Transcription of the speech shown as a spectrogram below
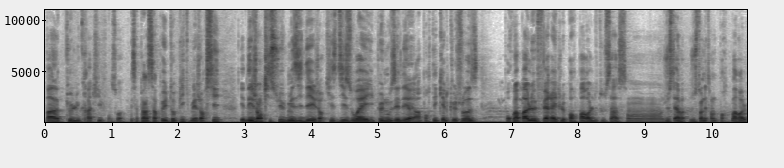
pas que lucratif en soi. C'est un peu utopique, mais genre si il y a des gens qui suivent mes idées, genre qui se disent ouais, il peut nous aider à apporter quelque chose, pourquoi pas le faire et être le porte-parole de tout ça, sans juste, juste en étant le porte-parole.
